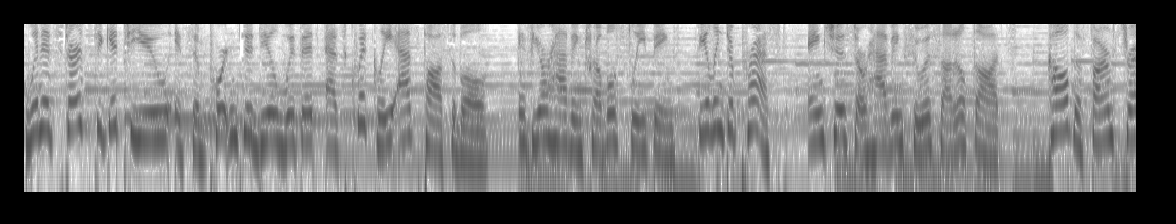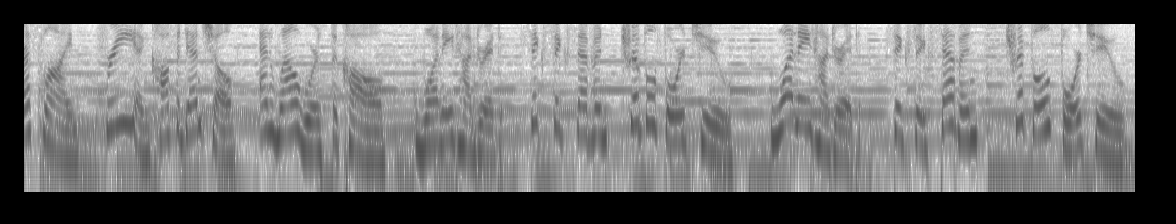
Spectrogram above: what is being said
When it starts to get to you, it's important to deal with it as quickly as possible. If you're having trouble sleeping, feeling depressed, anxious, or having suicidal thoughts, call the Farm Stress Line, free and confidential, and well worth the call. 1 800 667 4442. 1 800 667 4442.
